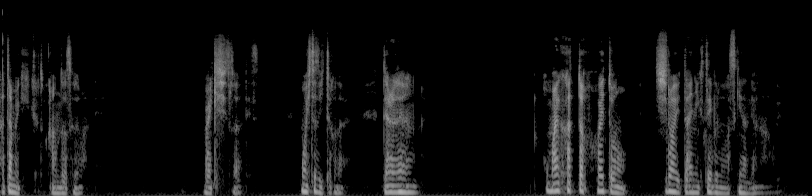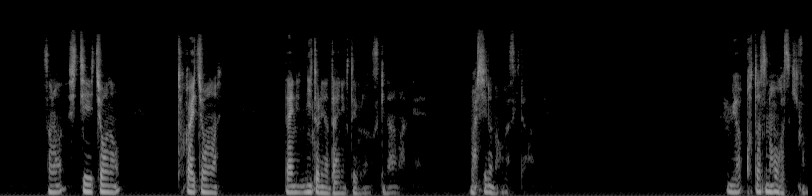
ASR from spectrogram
ね。改めて聞くと感動するわね。マイキシソラです。もう一つ言ったことある。でるでん。お前が買ったホワイトの白いダイニングテーブルのが好きなんだよな、俺。そのシティ町の、都会町のダイニニトリのダイニングテーブルの好きなのはね。真っ白の方が好きだわね。いや、こたつの方が好きかも。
